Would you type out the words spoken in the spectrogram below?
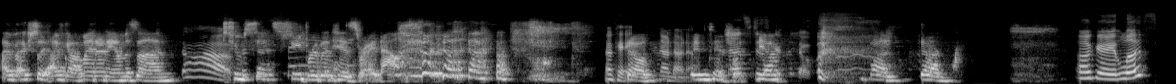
I've actually, I've got mine on Amazon Stop. two cents cheaper than his right now. okay. So, no, no, no. That's just yep. done, done. Okay. Let's,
